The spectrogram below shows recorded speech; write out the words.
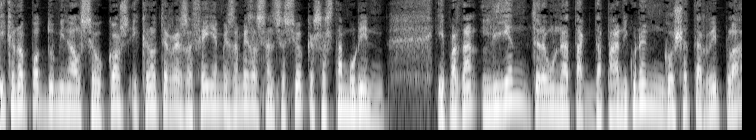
i que no pot dominar el seu cos i que no té res a fer i, a més a més, la sensació que s'està morint. I, per tant, li entra un atac de pànic, una angoixa terrible,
